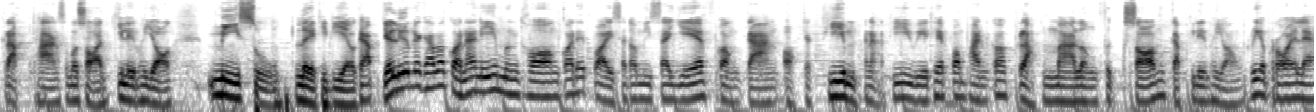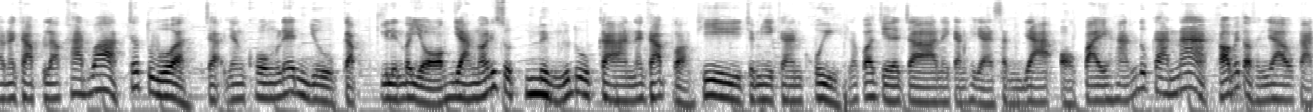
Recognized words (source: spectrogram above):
กกลับทางสโมสรกิเลนพยองมีสูงเลยทีเดียวครับ อย่าลืมนะครับว่าก่อนหน้านี้เมืองทองก็ได้ปล่อยซาดอมิซาเยฟกองกลางออกจากทีม ขณะที่วีเทพป้อมพันธ์ก็กลับมาลงฝึกซ้อมกับกิเลนพยองเรียบร้อยแล้วนะครับ แล้วคาดว่าเจ้าตัวจะยังคงเล่นอยู่กับกิเลนพยองอย่างน้อยที่สุด 1 ฤดูกาลนะครับก่อนที่จะมีการคุย แล้วก็เจรจาในการขยายสัญญาออกไปหากฤดูกาลหน้า เขาไม่ต่อสัญญาโอกาส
